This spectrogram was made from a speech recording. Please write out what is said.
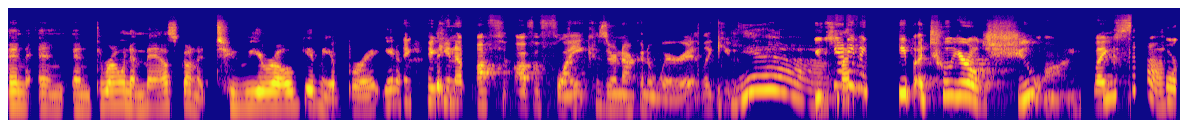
And, and and throwing a mask on a two year old, give me a break, you know. Like picking up off off a flight because they're not going to wear it. Like you, Yeah. you can't even keep a two year old shoe on, like yeah. or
